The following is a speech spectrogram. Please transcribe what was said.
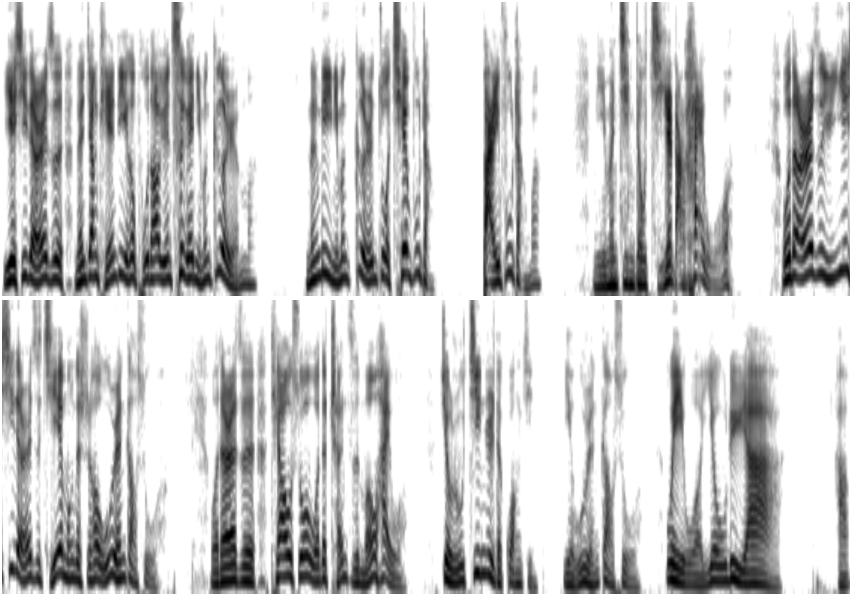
耶西的儿子能将田地和葡萄园赐给你们个人吗？能立你们个人做千夫长、百夫长吗？你们竟都结党害我！我的儿子与耶西的儿子结盟的时候，无人告诉我；我的儿子挑唆我的臣子谋害我，就如今日的光景，也无人告诉我。”为我忧虑啊！好，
